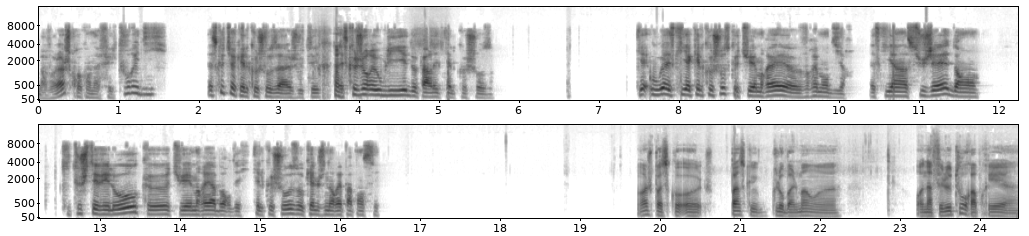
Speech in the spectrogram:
Bah voilà, je crois qu'on a fait le tour, Eddie. Est-ce que tu as quelque chose à ajouter? Est-ce que j'aurais oublié de parler de quelque chose? Ou est-ce qu'il y a quelque chose que tu aimerais euh, vraiment dire? Est-ce qu'il y a un sujet dans qui touche tes vélos que tu aimerais aborder? Quelque chose auquel je n'aurais pas pensé? Moi, je pense que, euh, que globalement, euh, on a fait le tour. Après, euh,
